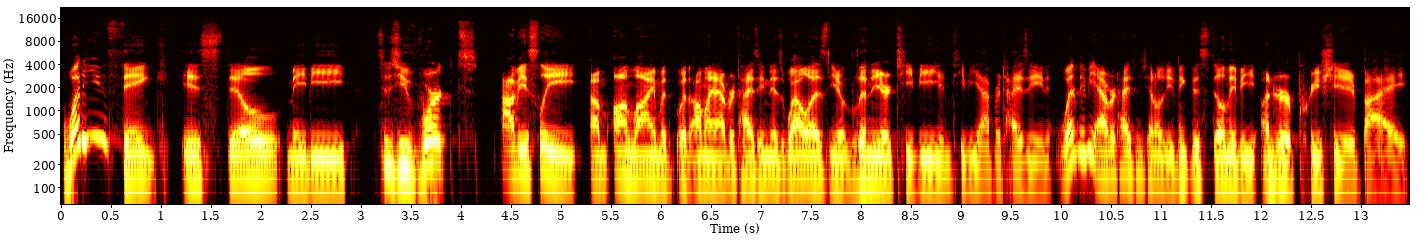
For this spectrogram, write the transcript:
What do you think is still maybe since you've worked obviously um, online with, with online advertising as well as you know linear TV and TV advertising. What maybe advertising channel do you think is still maybe underappreciated by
